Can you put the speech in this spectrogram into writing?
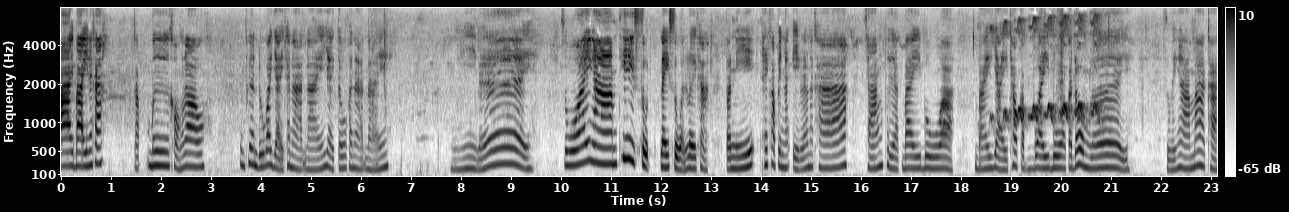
ปลายใบนะคะ กับมือของเราเพื่อนๆดูว่าใหญ่ขนาดไหน ใหญ่โตขนาดไหน นี่เลย สวยงามที่สุดในสวนเลยค่ะ ตอนนี้ให้เขาเป็นนางเอกแล้วนะคะ ช้างเผือกใบบัว ใบใหญ่เท่ากับใบบัวกระด้งเลย สวยงามมากค่ะ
